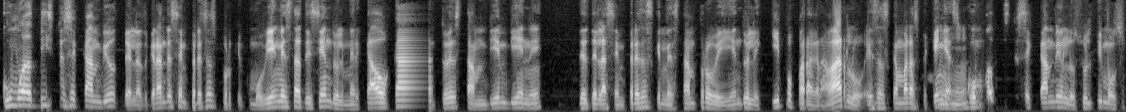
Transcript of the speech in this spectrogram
¿cómo has visto ese cambio de las grandes empresas? Porque como bien estás diciendo, el mercado cambia, entonces también viene desde las empresas que me están proveyendo el equipo para grabarlo, esas cámaras pequeñas. ¿Cómo ha visto ese cambio en los últimos,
